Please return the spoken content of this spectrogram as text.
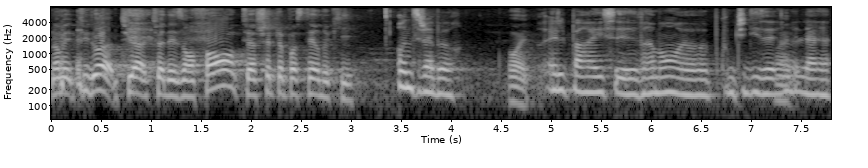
non mais tu, dois, tu, as, tu as des enfants, tu achètes le poster de qui? Hans Jaber. Ouais. Elle, pareil, c'est vraiment, euh, comme tu disais, Ouais.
